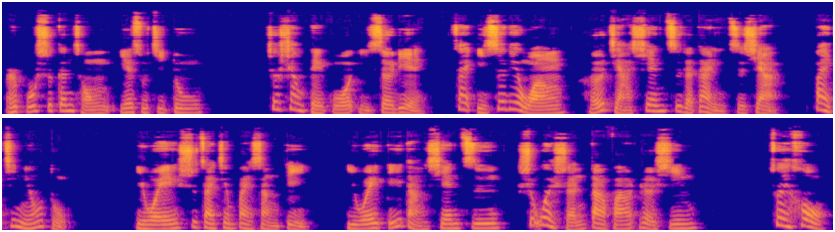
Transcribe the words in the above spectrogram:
而不是跟从耶稣基督。就像北国以色列，在以色列王和假先知的带领之下，拜金牛犊，以为是在敬拜上帝，以为抵挡先知是为神大发热心，最后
